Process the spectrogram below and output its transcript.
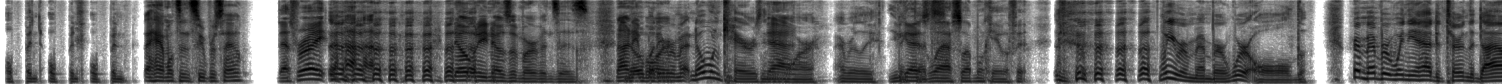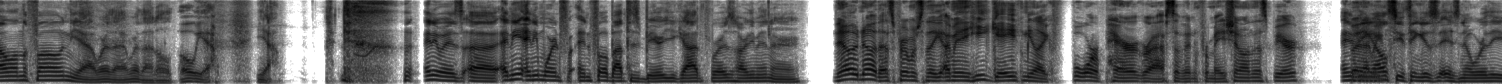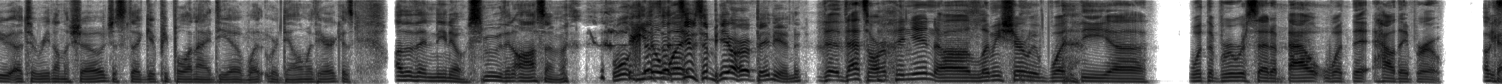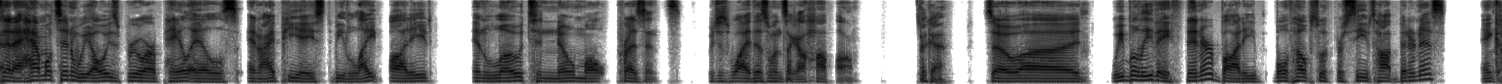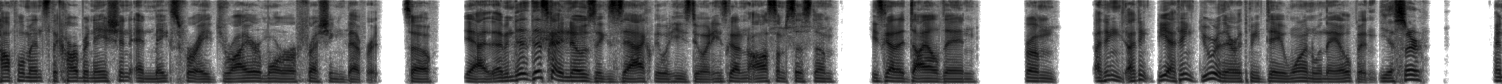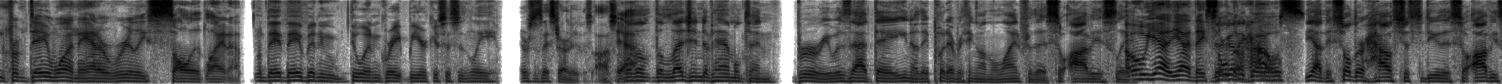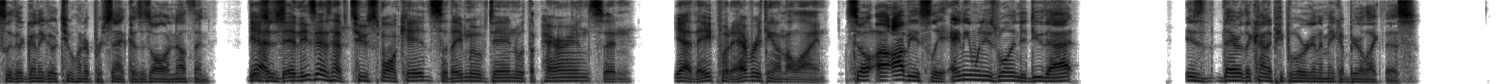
Open, open, open. the Hamilton Super Sale. That's right. Nobody knows what Mervyn's is. Not Nobody anymore. remem- no one cares Yeah. anymore. I really. You guys laugh, so I'm okay with it. we remember. We're old. Remember when you had to turn the dial on the phone? Yeah, we're that. We're that old. Oh yeah, yeah. Anyways, uh, any any more info, info about this beer you got for us, Hardyman? Or No, no, that's pretty much the. I mean, he gave me like four paragraphs of information on this beer. anything I mean- else you think is is noteworthy uh, to read on the show, just to give people an idea of what we're dealing with here? Because other than you know smooth and awesome, Well, you know that what? seems to be our opinion. Th- that's our opinion. Uh, let me share with what the uh, what the brewer said about what the how they brew. Okay. He said at Hamilton, we always brew our pale ales and IPAs to be light bodied and low to no malt presence, which is why this one's like a hop bomb. Okay. So uh, we believe a thinner body both helps with perceived hop bitterness and complements the carbonation and makes for a drier, more refreshing beverage. So yeah, I mean, th- this guy knows exactly what he's doing. He's got an awesome system. He's got it dialed in from. I think I think B. I think you were there with me day one when they opened, Yes, sir. And from day one they had a really solid lineup. They they've been doing great beer consistently ever since they started. It's awesome. Yeah. Well, the, the legend of Hamilton Brewery was that they, you know, they put everything on the line for this. So obviously, Oh yeah, yeah. They sold their go. house. Yeah, they sold their house just to do this. So obviously, they're going to go two hundred percent because it's all or nothing. Yeah, is- and these guys have two small kids, so they moved in with the parents, and yeah, they put everything on the line. So uh, obviously, anyone who's willing to do that is they're the kind of people who are going to make a beer like this.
